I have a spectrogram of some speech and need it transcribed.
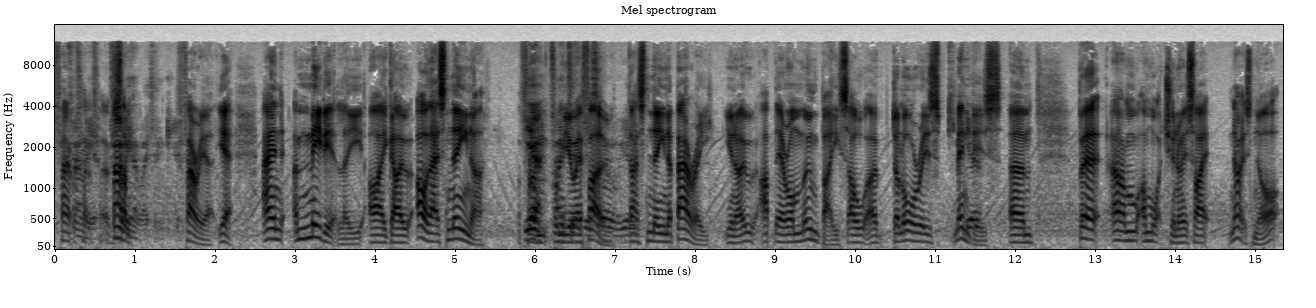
fa- some- Faria, I think. yeah. Faria, yeah. And immediately I go, oh, that's Nina. From Yeah, from I UFO. yeah. That's Nina Barry, you know, up there on Moonbase. Oh, uh, Dolores Mantez. Um, but um, I'm watching her. It's like, no, it's not.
